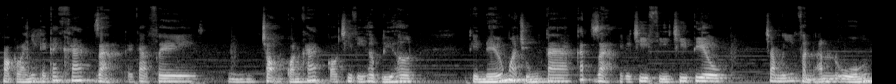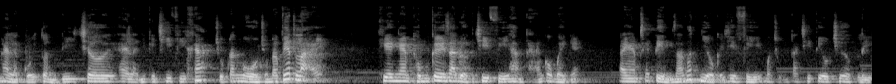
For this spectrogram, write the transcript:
hoặc là những cái cách khác, giảm cái cà phê ừ, chọn quán khác có chi phí hợp lý hơn. Thì nếu mà chúng ta cắt giảm những cái chi phí chi tiêu trong những phần ăn uống hay là cuối tuần đi chơi hay là những cái chi phí khác, chúng ta ngồi chúng ta viết lại, khi anh em thống kê ra được chi phí hàng tháng của mình ấy anh em sẽ tìm ra rất nhiều cái chi phí mà chúng ta chi tiêu chưa hợp lý.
